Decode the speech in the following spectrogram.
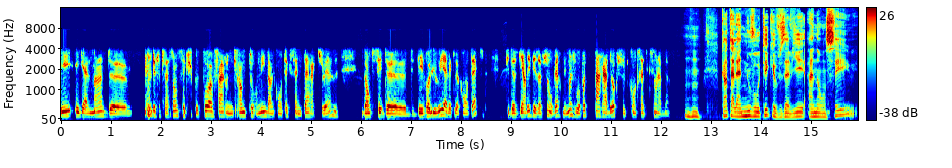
et également de, de toute façon, c'est que je peux pas faire une grande tournée dans le contexte sanitaire actuel. Donc, c'est de, d'évoluer avec le contexte puis de se garder des options ouvertes. Mais moi, je vois pas de paradoxe ou de contradiction là-dedans. Mhm. Quant à la nouveauté que vous aviez annoncée,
